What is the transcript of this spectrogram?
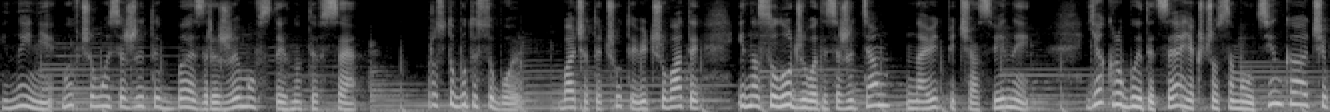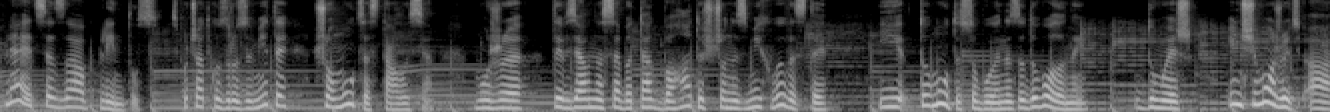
І нині ми вчимося жити без режиму встигнути все. Просто бути собою, бачити, чути, відчувати і насолоджуватися життям навіть під час війни. Як робити це, якщо самооцінка чіпляється за плінтус? Спочатку зрозуміти, чому це сталося. Може, ти взяв на себе так багато, що не зміг вивести, і тому ти собою незадоволений. Думаєш, інші можуть, а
